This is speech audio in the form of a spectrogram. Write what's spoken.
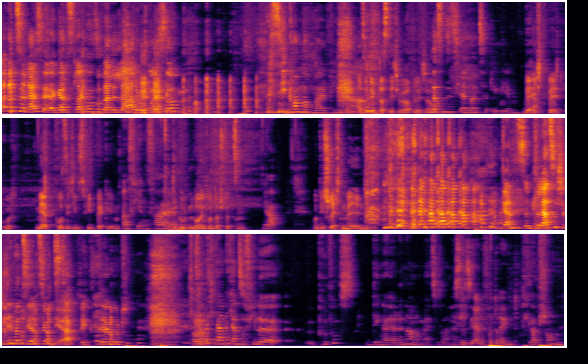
Und dann zerreißt er ganz langsam so deine Ladung, weißt du? Sie kommen noch mal wieder. Also nehmt das nicht wörtlich, aber Lassen Sie sich einen neuen Zettel geben. wäre Ja. echt, wär echt gut. Mehr positives Feedback geben. Auf jeden Fall. Die guten Leute unterstützen. Ja. Und die schlechten melden. Ganz simpel. Klassische Denunziationstaktik, sehr gut. Ich kann mich Ja. gar nicht an so viele äh, Prüfungsdinge erinnern, um ehrlich zu sein. Hast du sie alle verdrängt? Ich glaube schon.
